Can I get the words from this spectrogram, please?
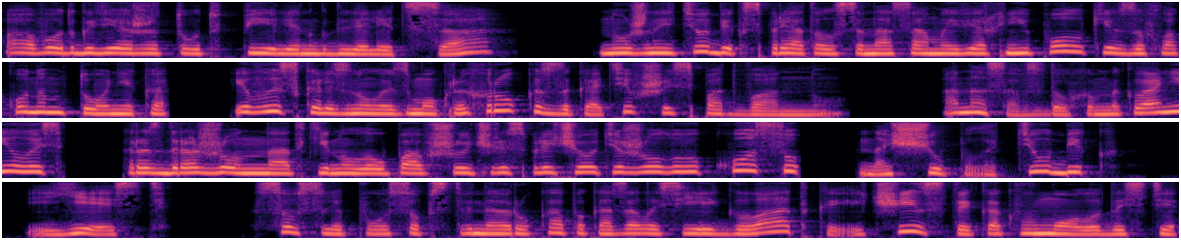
а вот где же тут пилинг для лица? Нужный тюбик спрятался на самой верхней полке за флаконом тоника, и выскользнула из мокрых рук, закатившись под ванну. Она со вздохом наклонилась, раздраженно откинула упавшую через плечо тяжелую косу, нащупала тюбик. Есть! Сослепу собственная рука показалась ей гладкой и чистой, как в молодости.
